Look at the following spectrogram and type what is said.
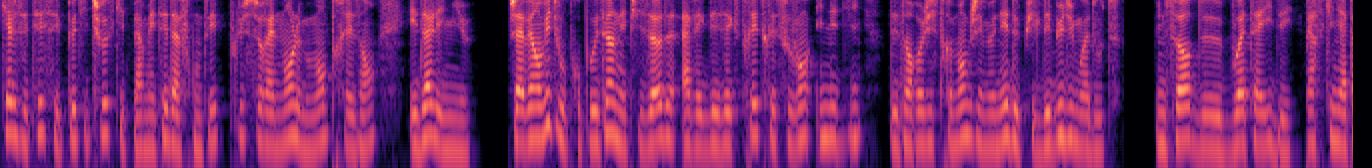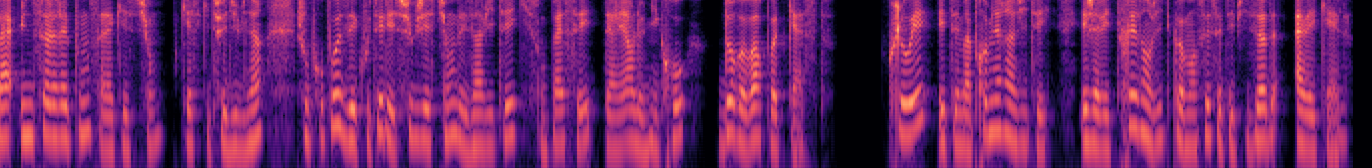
quelles étaient ces petites choses qui te permettaient d'affronter plus sereinement le moment présent et d'aller mieux? J'avais envie de vous proposer un épisode avec des extraits très souvent inédits des enregistrements que j'ai menés depuis le début du mois d'août. Une sorte de boîte à idées. Parce qu'il n'y a pas une seule réponse à la question qu'est-ce qui te fait du bien, je vous propose d'écouter les suggestions des invités qui sont passés derrière le micro d'Au revoir podcast. Chloé était ma première invitée et j'avais très envie de commencer cet épisode avec elle.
